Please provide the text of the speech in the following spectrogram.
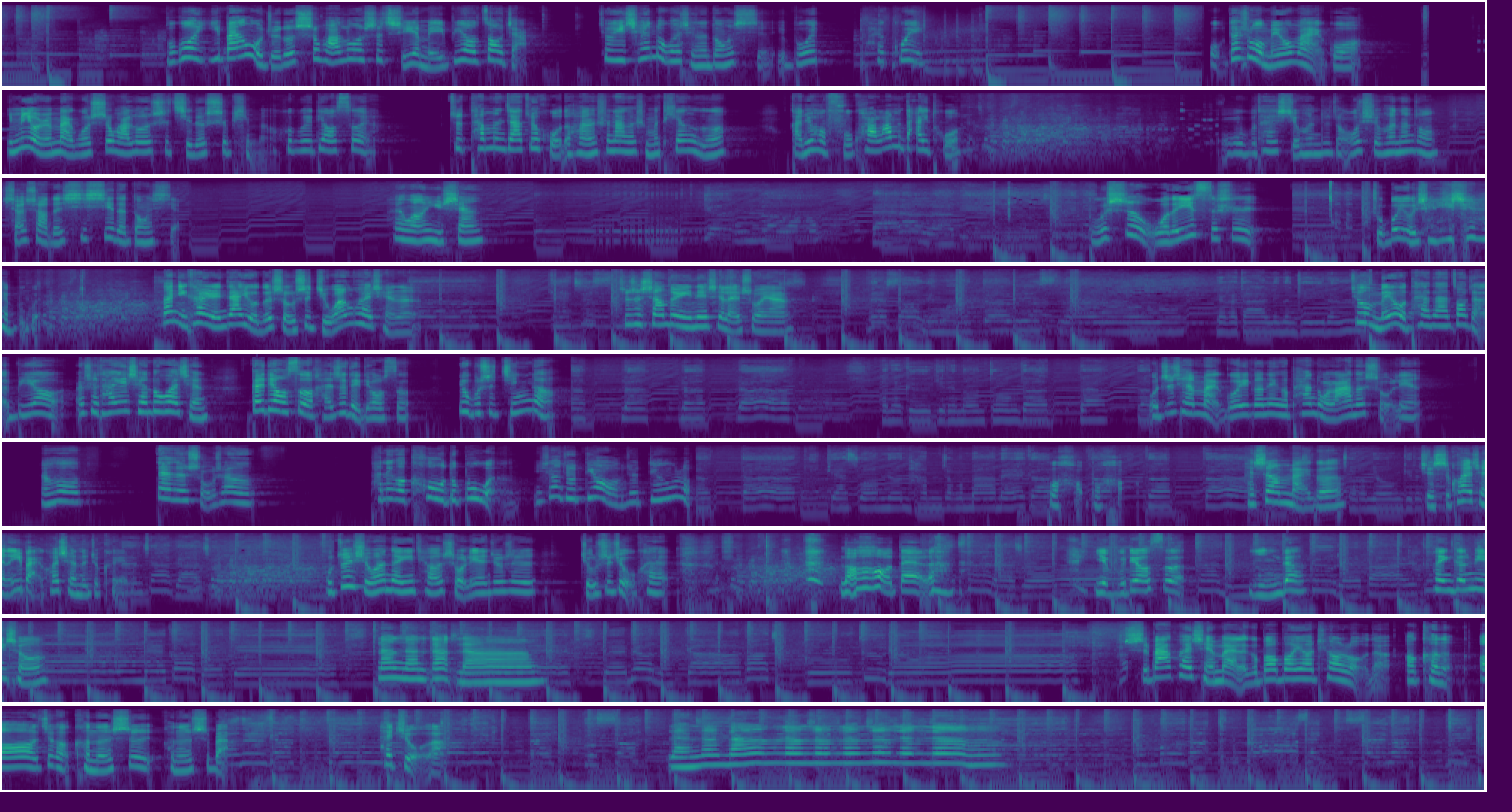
不过一般我觉得施华洛世奇也没必要造假，就一千多块钱的东西也不会太贵。我但是我没有买过，你们有人买过施华洛世奇的饰品吗？会不会掉色呀？就他们家最火的好像是那个什么天鹅，感觉好浮夸，那么大一坨。我不太喜欢这种，我喜欢那种小小的细细的东西。欢迎王雨山。不是我的意思是，主播有钱一千还不贵。那你看人家有的首饰几万块钱呢，就是相对于那些来说呀，就没有太大造假的必要。而且它一千多块钱，该掉色还是得掉色，又不是金的。我之前买过一个那个潘朵拉的手链，然后。戴在手上，它那个扣都不稳，一下就掉了，就丢了，不好不好，还是要买个几十块钱的、一百块钱的就可以了。我最喜欢的一条手链就是九十九块，老好戴了，也不掉色，银的。欢迎跟屁虫，啦啦啦啦。十八块钱买了个包包要跳楼的哦，可能哦，这个可能是可能是吧，太久了。啦啦啦啦啦啦啦啦啦。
